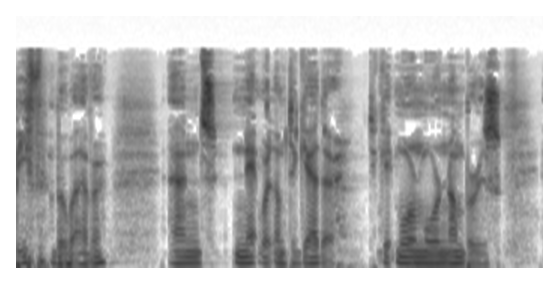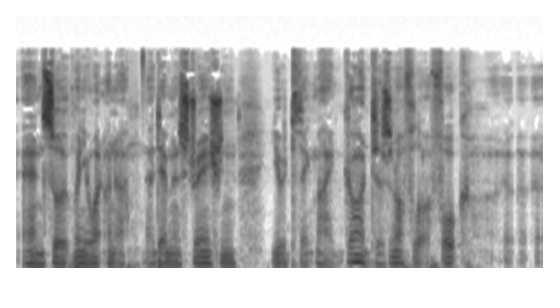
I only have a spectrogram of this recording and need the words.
beef about whatever, and network them together to get more and more numbers and so when you went on a, a demonstration, you would think, my God, there's an awful lot of folk uh, uh,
